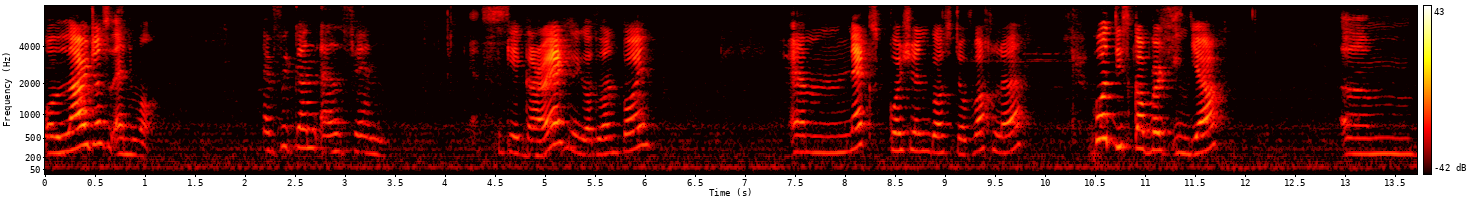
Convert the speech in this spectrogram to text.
Or largest animal? African elephant. Yes. Okay, correct. You got one point. Um, next question goes to Vakla. Who discovered India? Um,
